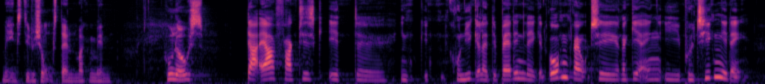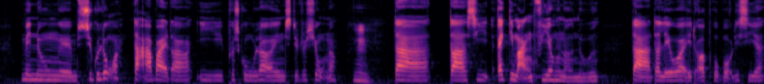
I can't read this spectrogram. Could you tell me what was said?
med institutions Danmark, men who knows? Der er faktisk et, øh, en, et kronik eller et debatindlæg, et åbent brev til regeringen i politikken i dag, med nogle øh, psykologer, der arbejder i, på skoler og institutioner. Mm. Der, der er sig, rigtig mange, 400 noget, der, der laver et opråb, hvor de siger,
